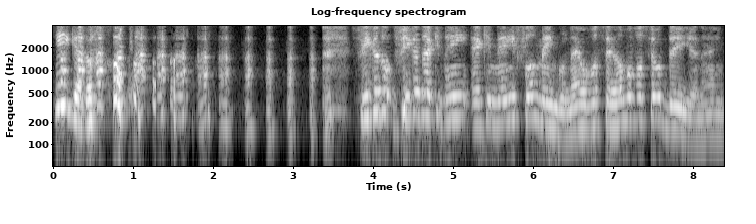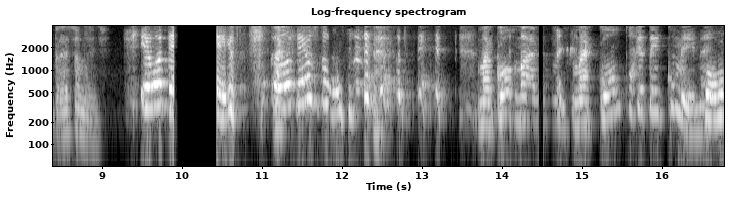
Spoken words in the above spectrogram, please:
fígado. Fígado, fígado é que nem é que nem Flamengo, né? Ou você ama ou você odeia, né? Impressionante. Eu odeio. Eu odeio os dois. mas, com, mas, mas como porque tem que comer, né? Como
